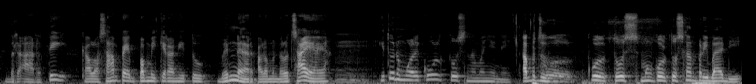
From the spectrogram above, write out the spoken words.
berarti kalau sampai pemikiran itu benar kalau menurut saya ya, Hmm. itu udah mulai kultus namanya nih. Apa tuh? Betul. Kultus, mengkultuskan pribadi.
